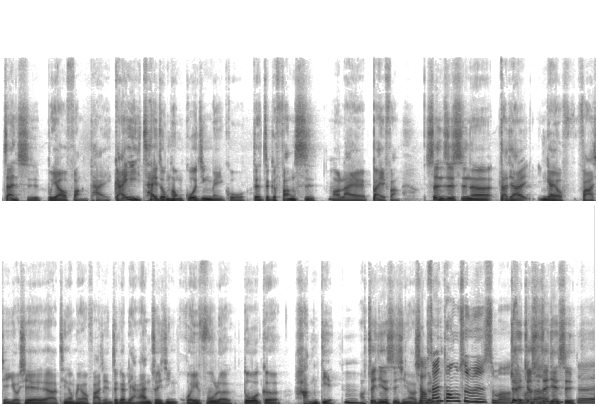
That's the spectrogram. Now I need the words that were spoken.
暂时不要访台，改以蔡总统过境美国的这个方式啊来拜访。甚至是呢，大家应该有发现，有些呃听众朋友发现，这个两岸最近回复了多个航点，嗯啊，最近的事情啊，小三通是不是什么？对，就是这件事，对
